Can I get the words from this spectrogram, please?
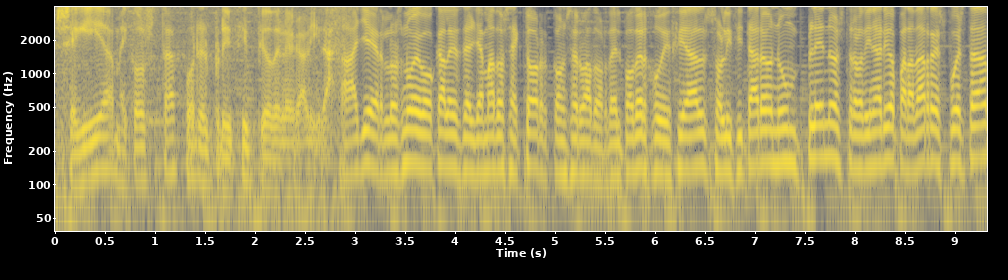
seguía, me consta, por el principio de legalidad. Ayer, los nueve vocales del llamado sector conservador del Poder Judicial solicitaron un pleno extraordinario para dar respuesta,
